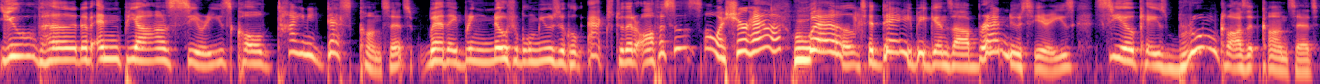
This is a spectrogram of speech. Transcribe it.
You've heard of NPR's series called Tiny Desk Concerts, where they bring notable musical acts to their offices? Oh, I sure have. Well, today begins our brand new series, COK's Broom Closet Concerts,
